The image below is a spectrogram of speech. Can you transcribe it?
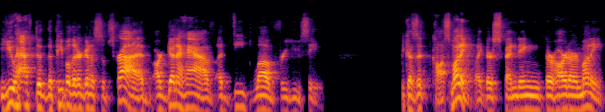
you have to the people that are going to subscribe are going to have a deep love for UC because it costs money like they're spending their hard-earned money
